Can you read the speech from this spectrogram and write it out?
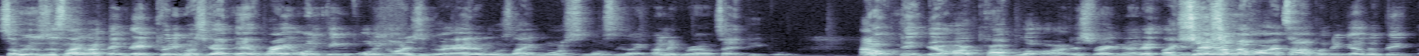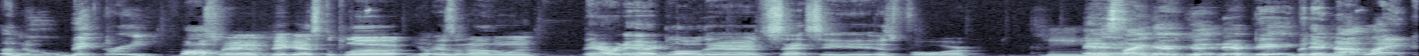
So we was just like, I think they pretty much got that right. Only thing, only artists we were adding was like more mostly like underground type people. I don't think there are popular artists right now. They, like So- they're so- having a hard time putting together big a new big three. Boss Man, BigXthaPlug Yep. is another one. They already had Glow there. Setsy is four. Mhm. And it's like they're good, they're big, but they're not like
